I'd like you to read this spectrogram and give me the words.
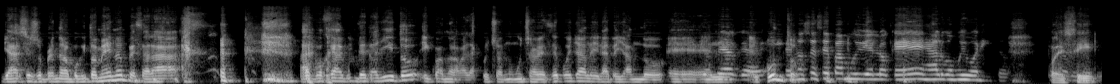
ya se sorprenderá un poquito menos, empezará a coger algún detallito y cuando la vaya escuchando muchas veces, pues ya le irá pillando el, el punto. Que no se sepa muy bien lo que es, algo muy bonito. Pues sí.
